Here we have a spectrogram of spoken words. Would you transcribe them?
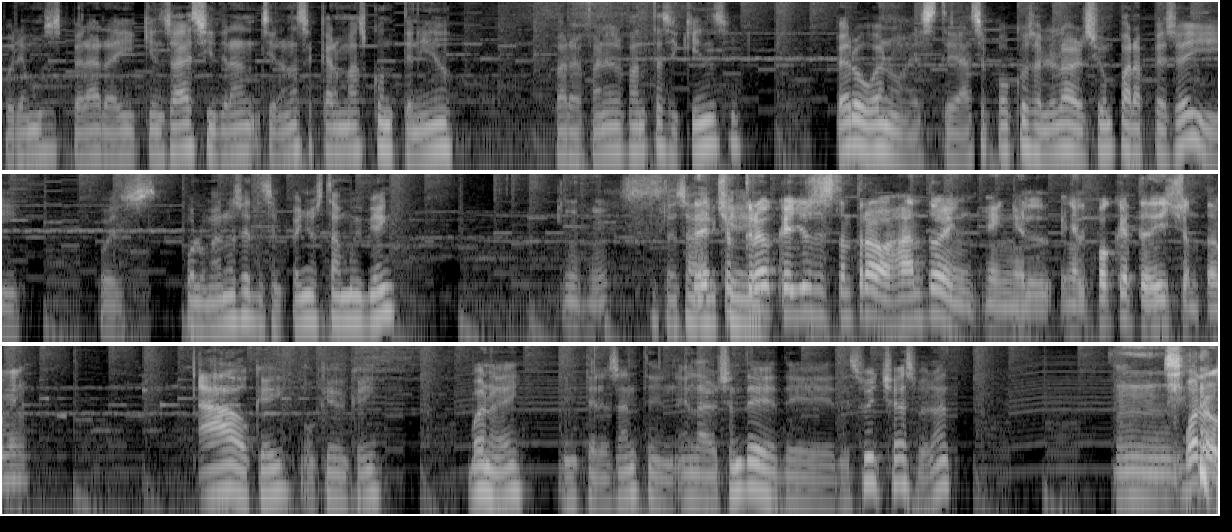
podríamos esperar ahí. Quién sabe si irán, si irán a sacar más contenido para Final Fantasy XV. Pero bueno, este, hace poco salió la versión para PC y pues por lo menos el desempeño está muy bien. de hecho, creo que ellos están trabajando en, en, el, en el Pocket Edition también. Ah, ok, ok, ok. Bueno, eh, interesante. En, la versión de, de, Switch es, ¿verdad? Mm, bueno,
